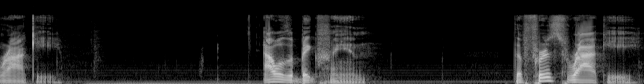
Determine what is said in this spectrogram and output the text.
Rocky. I was a big fan. The first Rocky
